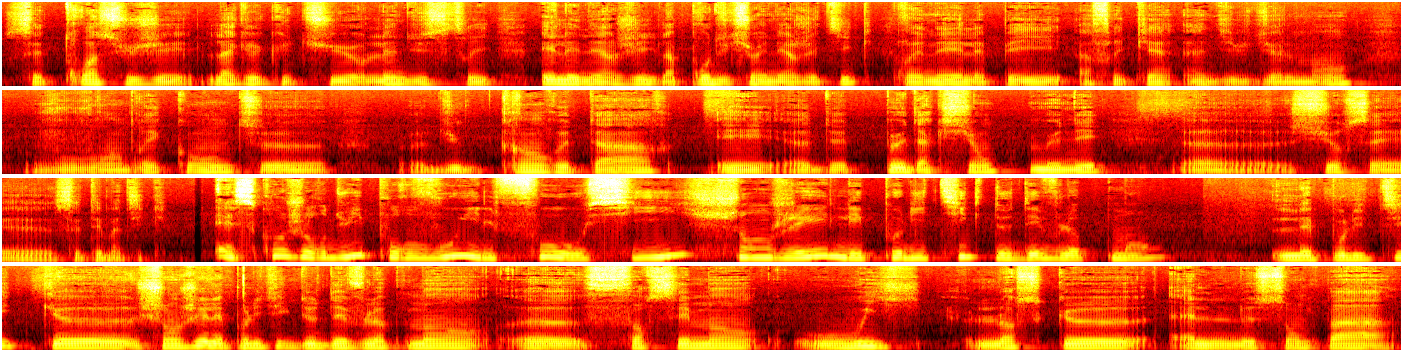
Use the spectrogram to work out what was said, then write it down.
ces trois sujets, l'agriculture, l'industrie et l'énergie, la production énergétique, prenez les pays africains individuellement, vous vous rendrez compte euh, du grand retard et euh, de peu d'actions menées euh, sur ces, ces thématiques. Est-ce qu'aujourd'hui, pour vous, il faut aussi changer les politiques de développement? Les politiques, changer les politiques de développement, forcément, oui, lorsque elles ne sont pas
